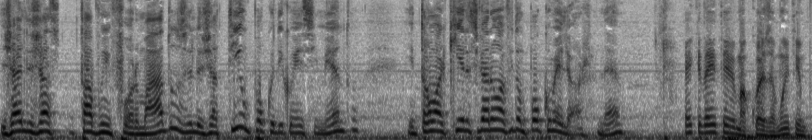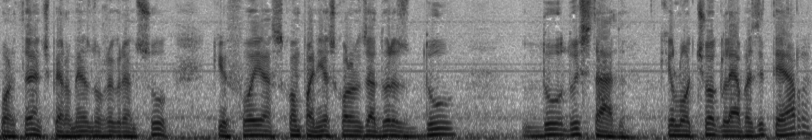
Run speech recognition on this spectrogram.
Já eles já estavam informados, eles já tinham um pouco de conhecimento. Então aqui eles tiveram uma vida um pouco melhor, né? É que daí teve uma coisa muito importante, pelo menos no Rio Grande do Sul, que foi as companhias colonizadoras do, do, do Estado, que loteou glebas de terra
